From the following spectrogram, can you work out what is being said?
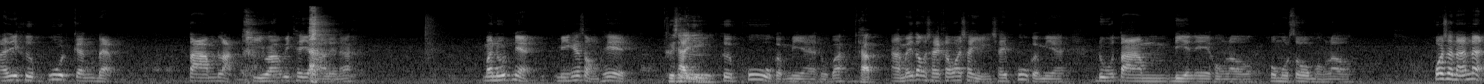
อันนี้คือพูดกันแบบตามหลักชีววิทยาเลยนะ มนุษย์เนี่ยมีแค่สองเพศคือชายหญิงคือผู้กับเมียถูกปะครับอ่าไม่ต้องใช้คำว่าชายหญิงใช้ผู้กับเมีย ดูตาม DNA ของเราโครโมโซมของเรา เพราะฉะนั้นน่ะ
